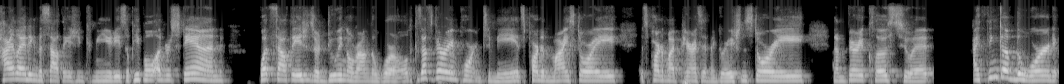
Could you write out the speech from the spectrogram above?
highlighting the South Asian community so people understand what South Asians are doing around the world, because that's very important to me. It's part of my story, it's part of my parents' immigration story, and I'm very close to it. I think of the word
